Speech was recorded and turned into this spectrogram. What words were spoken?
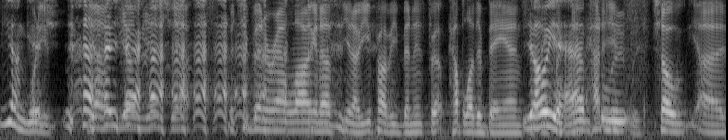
What are Youngish. you, young, youngish, yeah. But you've been around long enough. You know, you've probably been in a couple other bands. Oh, like yeah. How do you- absolutely. so, uh,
